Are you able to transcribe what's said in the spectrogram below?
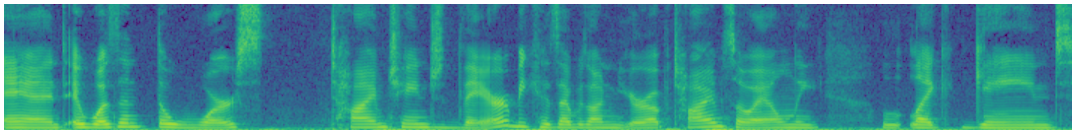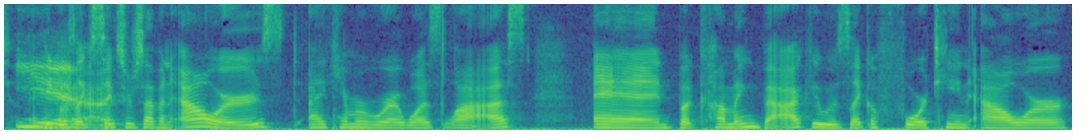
and it wasn't the worst time change there because I was on Europe time, so I only like gained I think it was like six or seven hours. I can't remember where I was last, and but coming back, it was like a 14 hour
